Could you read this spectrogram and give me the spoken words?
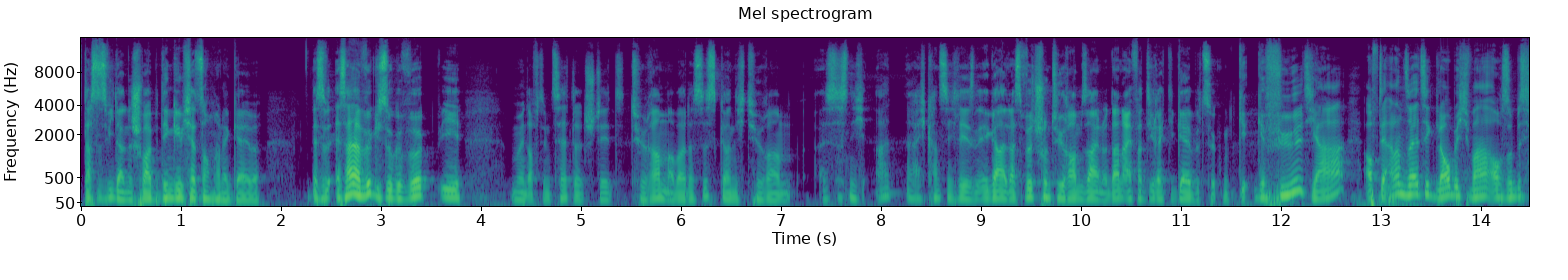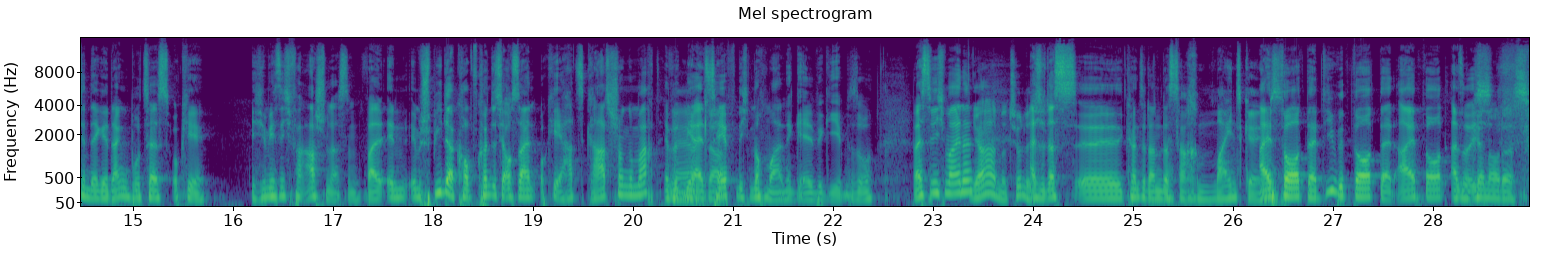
das ist wieder eine Schwalbe, den gebe ich jetzt nochmal eine gelbe. Es, es hat ja wirklich so gewirkt wie, Moment, auf dem Zettel steht Tyram, aber das ist gar nicht Tyram. Ist das nicht, ah, ich kann es nicht lesen, egal, das wird schon Tyram sein und dann einfach direkt die gelbe zücken. Ge gefühlt ja. Auf der anderen Seite, glaube ich, war auch so ein bisschen der Gedankenprozess, okay, ich will mich jetzt nicht verarschen lassen, weil in, im Spielerkopf könnte es ja auch sein, okay, er hat es gerade schon gemacht, er wird Ja, mir ja, als. Safe nicht nochmal eine gelbe geben. So. Weißt du, wie ich meine? Ja, natürlich. Also das äh, könnte dann das einfach Mindgames. I thought that you thought that I thought. Also ich, genau das.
